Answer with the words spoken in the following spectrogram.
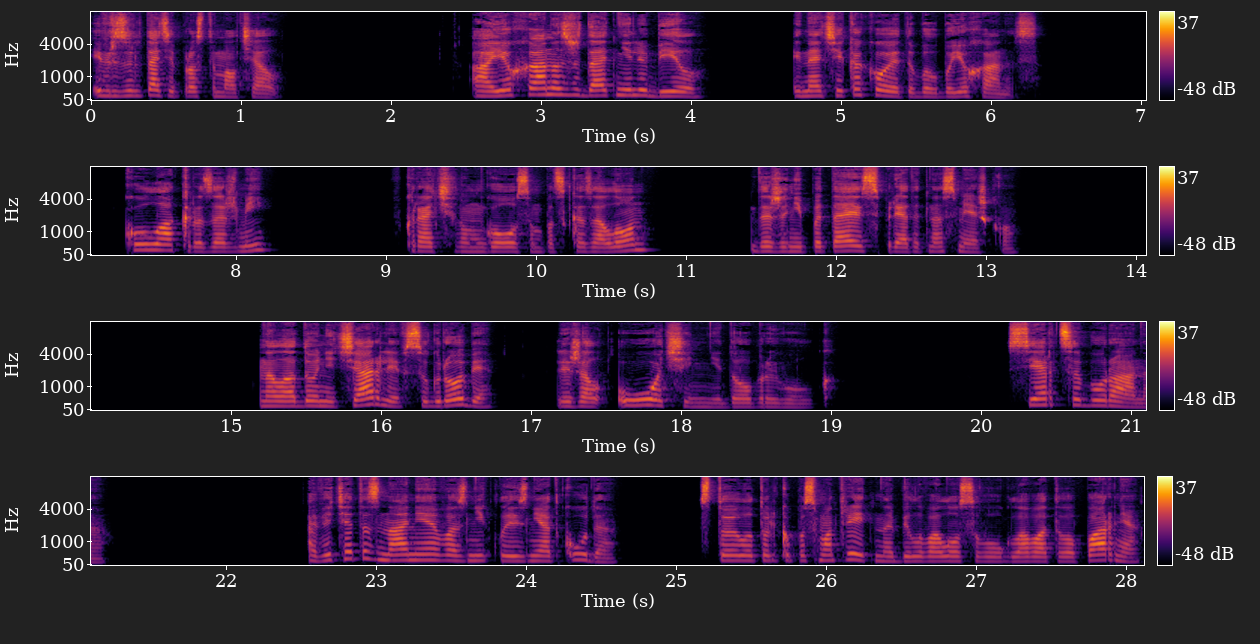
и в результате просто молчал. А Йоханнес ждать не любил, иначе какой это был бы Йоханнес? «Кулак разожми», — вкрадчивым голосом подсказал он, даже не пытаясь спрятать насмешку. На ладони Чарли в сугробе лежал очень недобрый волк. Сердце Бурана, а ведь это знание возникло из ниоткуда. Стоило только посмотреть на беловолосого угловатого парня,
